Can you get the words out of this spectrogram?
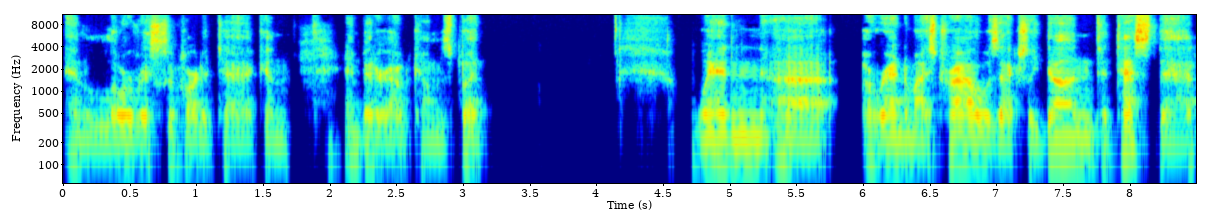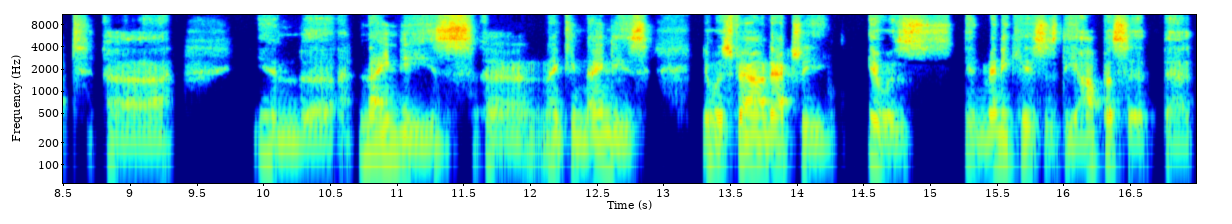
and lower risks of heart attack and, and better outcomes. But when uh, a randomized trial was actually done to test that uh, in the 90s, uh, 1990s, it was found actually, it was in many cases the opposite that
